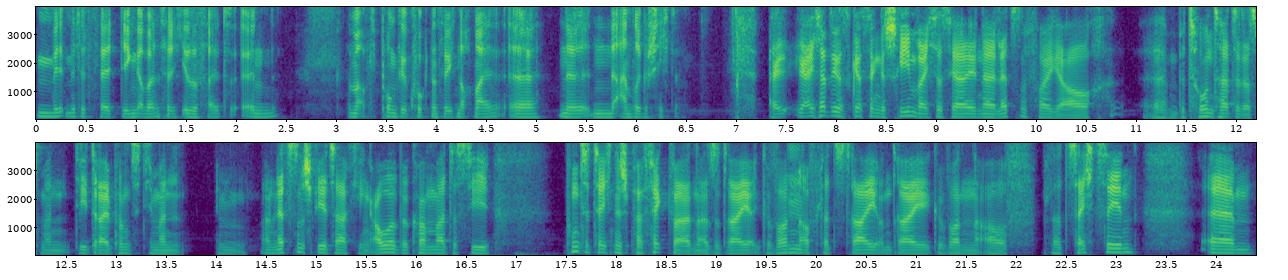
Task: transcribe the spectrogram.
Mittelfeld-Ding, aber natürlich ist es halt, in, wenn man auf die Punkte guckt, natürlich nochmal äh, eine, eine andere Geschichte. Äh, ja, ich hatte das gestern geschrieben, weil ich das ja in der letzten Folge auch ähm, betont hatte, dass man die drei Punkte, die man im, am letzten Spieltag gegen Aue bekommen hat, dass die punktetechnisch perfekt waren. Also drei gewonnen mhm. auf Platz drei und drei gewonnen auf Platz 16. Ähm,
